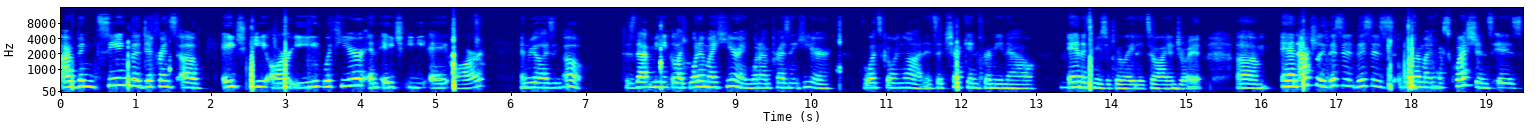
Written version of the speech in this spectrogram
I've been seeing the difference of h-e-r-e with here and h-e-a-r and realizing oh does that mean like what am i hearing when i'm present here? What's going on? It's a check-in for me now and it's music related so i enjoy it. Um, and actually this is this is one of my next questions is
